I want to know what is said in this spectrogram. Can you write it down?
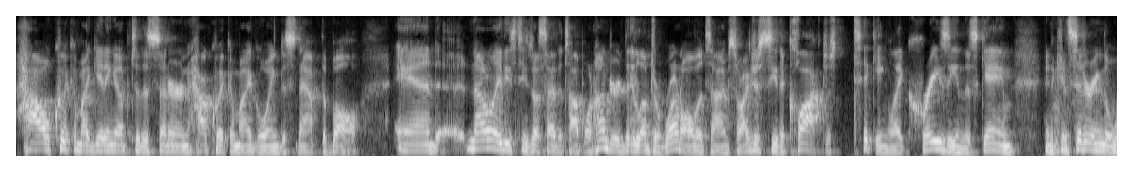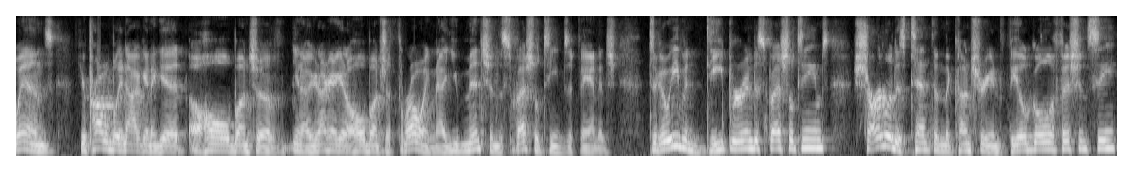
how quick am I getting up to the center and how quick am I going to snap the ball? And uh, not only these teams outside the top 100, they love to run all the time. So I just see the clock just ticking like crazy in this game. And considering the wins, you're probably not going to get a whole bunch of, you know, you're not going to get a whole bunch of throwing. Now, you mentioned the special teams advantage. To go even deeper into special teams, Charlotte is 10th in the country in field goal efficiency,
